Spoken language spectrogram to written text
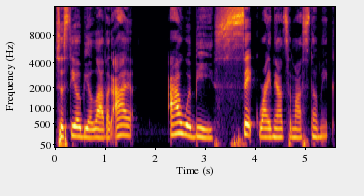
to still be alive. Like I I would be sick right now to my stomach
